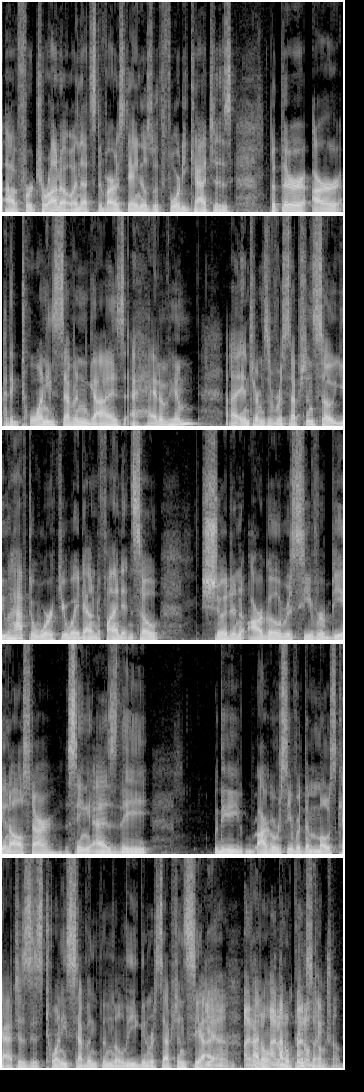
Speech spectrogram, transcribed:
uh, for Toronto, and that's DaVaris Daniels with 40 catches. But there are, I think, 27 guys ahead of him uh, in terms of receptions. So you have to work your way down to find it. And so, should an Argo receiver be an all star, seeing as the the Argo receiver with the most catches is 27th in the league in receptions? See, yeah, I, I, don't, I, don't, I don't, think, I don't so. think so.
